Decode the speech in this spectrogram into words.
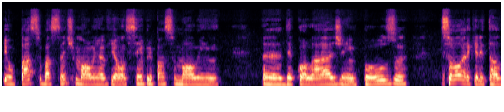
eu passo bastante mal em avião, sempre passo mal em uh, decolagem, pouso, só a hora que ele tá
